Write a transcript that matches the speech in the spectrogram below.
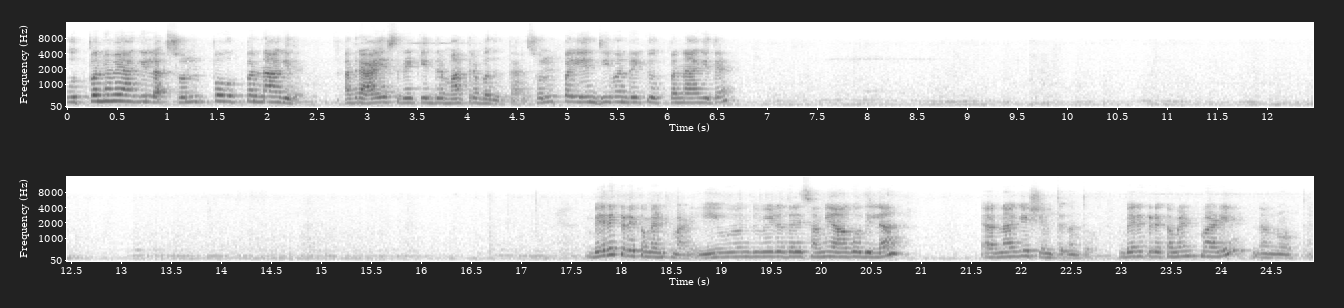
ಉತ್ಪನ್ನವೇ ಆಗಿಲ್ಲ, ಸ್ವಲ್ಪ ಉತ್ಪನ್ನ ಆಗಿದೆ, ಆದ್ರೆ ಆಯಸ್ ರೇಖೆ ಇದ್ರೆ ಮಾತ್ರ ಬದುಕ್ತಾರೆ. ಸ್ವಲ್ಪ ಏನ್ ಜೀವನ ರೇಖೆ ಉತ್ಪನ್ನ ಆಗಿದೆ? ಬೇರೆ ಕಡೆ ಕಮೆಂಟ್ ಮಾಡಿ. ಈ ಒಂದು ವಿಡಿಯೋದಲ್ಲಿ ಸಮಯ ಆಗೋದಿಲ್ಲ. ಯಾರು ನಾಗೇಶ್ ಎಂತಕ್ಕಂಥ ಬೇರೆ ಕಡೆ ಕಮೆಂಟ್ ಮಾಡಿ, ನಾನು ನೋಡ್ತೇನೆ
